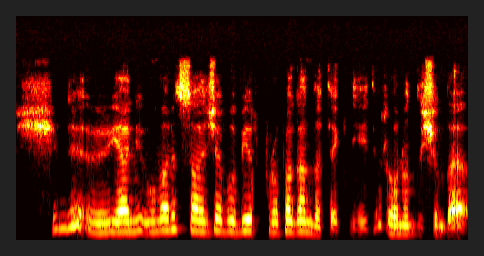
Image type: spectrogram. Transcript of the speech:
Şimdi e, yani umarız sadece bu bir propaganda tekniğidir. Onun dışında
